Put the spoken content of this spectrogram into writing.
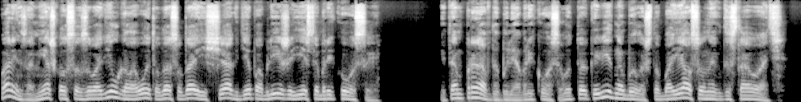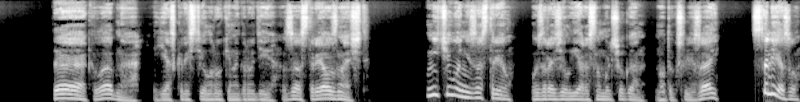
Парень замешкался, заводил головой туда-сюда, ища, где поближе есть абрикосы. И там правда были абрикосы, вот только видно было, что боялся он их доставать. «Так, ладно», — я скрестил руки на груди. «Застрял, значит?» «Ничего не застрял», — возразил яростно мальчуган. «Ну так слезай». «Слезу,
